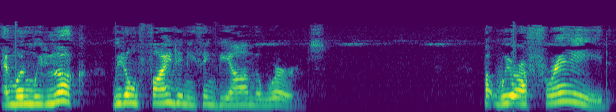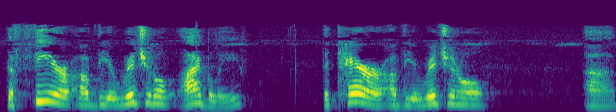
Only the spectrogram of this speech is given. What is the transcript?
And when we look, we don't find anything beyond the words. But we're afraid, the fear of the original, I believe, the terror of the original uh,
